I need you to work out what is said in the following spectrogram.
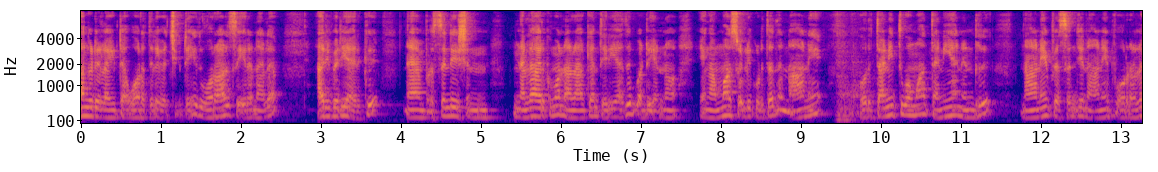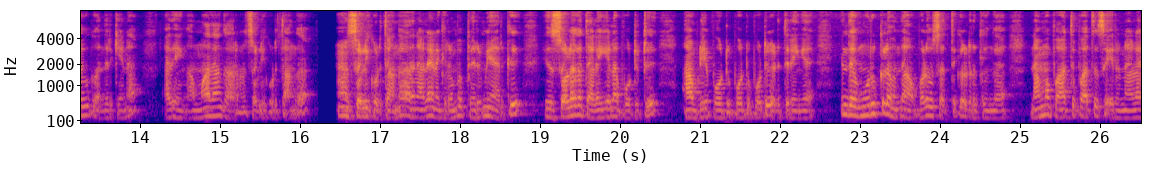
அங்கிட்டு லைட்டாக ஓரத்துலேயே வச்சுக்கிட்டேன். இது ஒரு ஆள் செய்கிறனால அறிபறியாக இருக்குது ப்ரெசன்டேஷன் நல்லா இருக்குமோ நல்லா இருக்கான்னு தெரியாது. பட் என்ன எங்கள் அம்மா சொல்லி கொடுத்ததை நானே ஒரு தனித்துவமாக தனியாக நின்று நானே பிசைஞ்சு நானே போடுற அளவுக்கு வந்திருக்கேன்னா அது எங்கள் அம்மா தான் காரணம் சொல்லி கொடுத்தாங்க. சொல்லி கொடுத்தாங்க. அதனால் எனக்கு ரொம்ப பெருமையாக இருக்குது இது சொலக தலையெல்லாம் போட்டுட்டு அப்படியே போட்டு போட்டு போட்டு எடுத்துறீங்க. இந்த முறுக்கில் வந்து அவ்வளவு சத்துக்கள் இருக்குங்க. நம்ம பார்த்து பார்த்து செய்கிறனால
